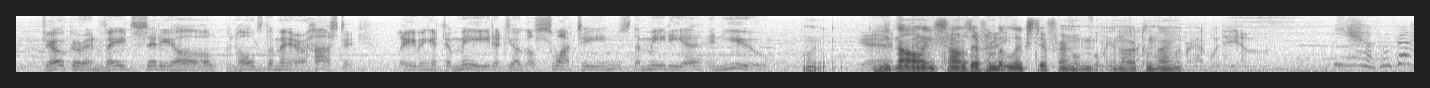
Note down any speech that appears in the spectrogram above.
Joker invades City Hall and holds the mayor hostage, leaving it to me to juggle SWAT teams, the media, and you. Wait, he not only sounds different but looks different in Arkham Knight. Yeah, right.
